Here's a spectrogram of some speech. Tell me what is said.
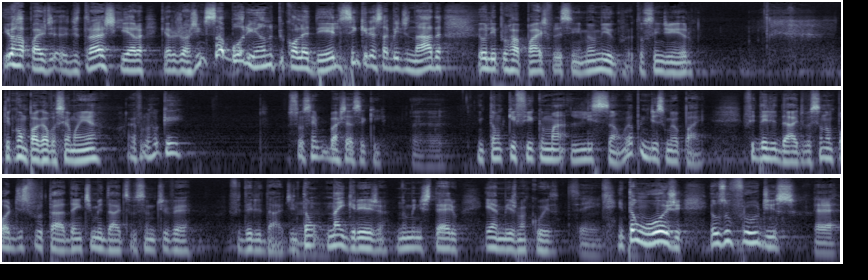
E o rapaz de, de trás, que era, que era o Jorginho, saboreando o picolé dele, sem querer saber de nada. Eu olhei para o rapaz e falei assim: meu amigo, eu estou sem dinheiro. Tem como pagar você amanhã? Aí ele falou: ok. O senhor sempre abastece aqui. Então que fique uma lição. Eu aprendi isso com meu pai. Fidelidade. Você não pode desfrutar da intimidade se você não tiver fidelidade. Então, na igreja, no ministério, é a mesma coisa. Sim. Então, hoje, eu usufruo disso. É.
